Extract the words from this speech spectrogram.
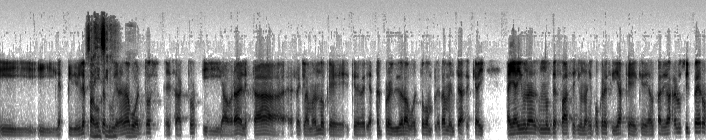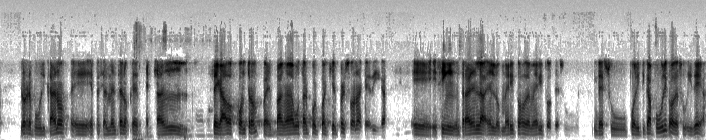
y, y les pidió y les pagó que tuvieran abortos, exacto, y ahora él está reclamando que, que debería estar prohibido el aborto completamente, así que hay, ahí hay una, unos desfases y unas hipocresías que, que han salido a relucir, pero los republicanos, eh, especialmente los que están cegados con Trump, pues van a votar por cualquier persona que diga eh, sin entrar en, la, en los méritos o deméritos de su, de su política pública o de sus ideas.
